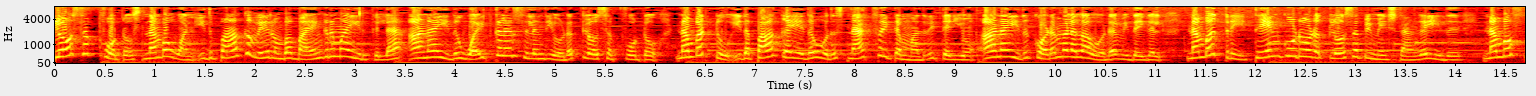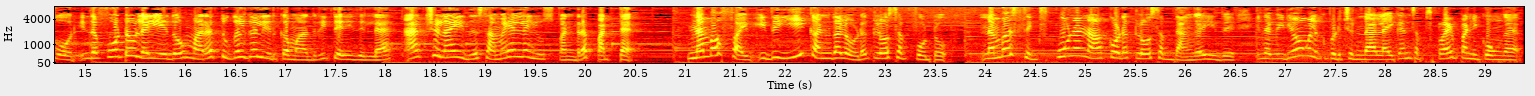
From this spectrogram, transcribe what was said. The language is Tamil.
க்ளோஸ்அப் ஃபோட்டோஸ் நம்பர் ஒன் இது பார்க்கவே ரொம்ப பயங்கரமா இருக்குல்ல? ஆனா இது white colour சிலந்தியோட close up photo number two இதை பார்க்க ஏதோ ஒரு ஸ்நாக்ஸ் ஐட்டம் மாதிரி தெரியும். ஆனா இது கொடமிளகாவோட விதைகள். நம்பர் த்ரீ தேன்கூடோட க்ளோஸ்அப் இமேஜ் தாங்க இது. நம்பர் ஃபோர் இந்த போட்டோல ஏதோ மர துகள்கள் இருக்க மாதிரி தெரியுதுல்ல? ஆக்சுவலா இது சமையல்ல யூஸ் பண்ற பட்டை. நம்பர் ஃபைவ் இது ஈ கண்களோட க்ளோஸ்அப் ஃபோட்டோ நம்பர் சிக்ஸ் பூனை நாக்கோட க்ளோஸ்அப் தாங்க இது. இந்த வீடியோ உங்களுக்கு பிடிச்சிருந்தா லைக் அண்ட் சப்ஸ்கிரைப் பண்ணிக்கோங்க.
